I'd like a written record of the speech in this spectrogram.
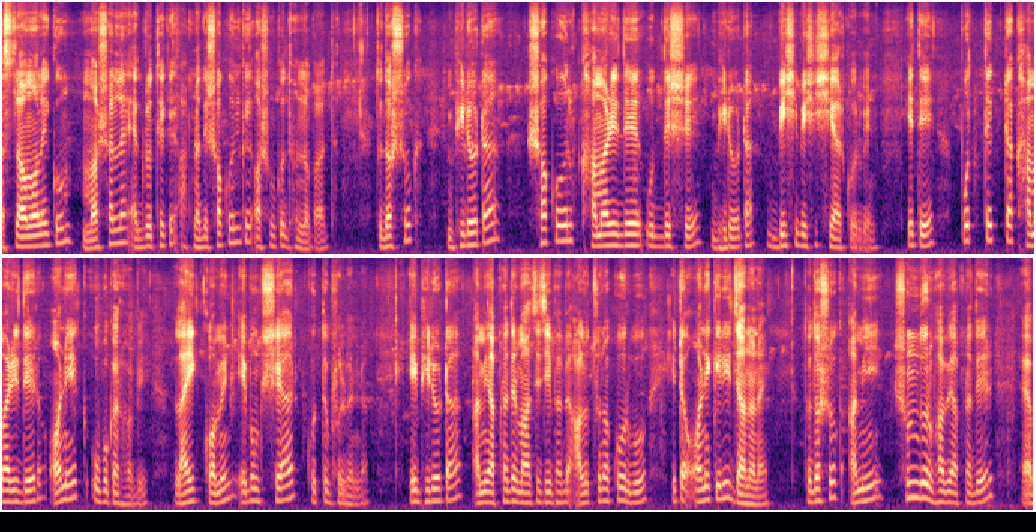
আসসালামু আলাইকুম। মার্শাল্লাহ অ্যাগ্রো থেকে আপনাদের সকলকে অসংখ্য ধন্যবাদ। তো দর্শক, ভিডিওটা সকল খামারিদের উদ্দেশ্যে ভিডিওটা বেশি বেশি শেয়ার করবেন। এতে প্রত্যেকটা খামারিদের অনেক উপকার হবে। লাইক, কমেন্ট এবং শেয়ার করতে ভুলবেন না। এই ভিডিওটা আমি আপনাদের মাঝে যেভাবে আলোচনা করব, এটা অনেকেরই জানা নাই। তো দর্শক, আমি সুন্দরভাবে আপনাদের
